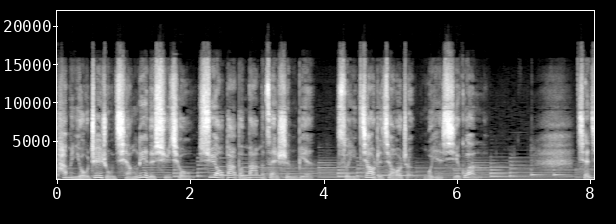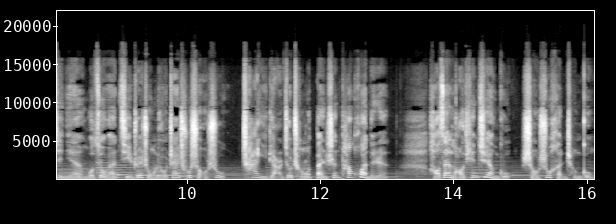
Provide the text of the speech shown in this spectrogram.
他们有这种强烈的需求，需要爸爸妈妈在身边，所以叫着叫着，我也习惯了。前几年我做完脊椎肿瘤摘除手术，差一点就成了半身瘫痪的人。好在老天眷顾，手术很成功。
